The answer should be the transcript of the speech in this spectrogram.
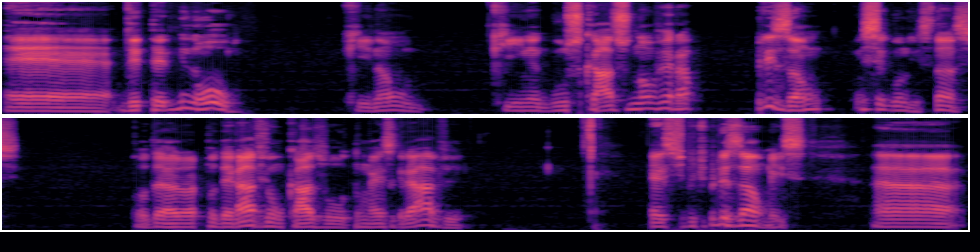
é, determinou que, não, que em alguns casos não haverá prisão em segunda instância. Poderá, poderá haver um caso ou outro mais grave, é esse tipo de prisão, mas uh,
